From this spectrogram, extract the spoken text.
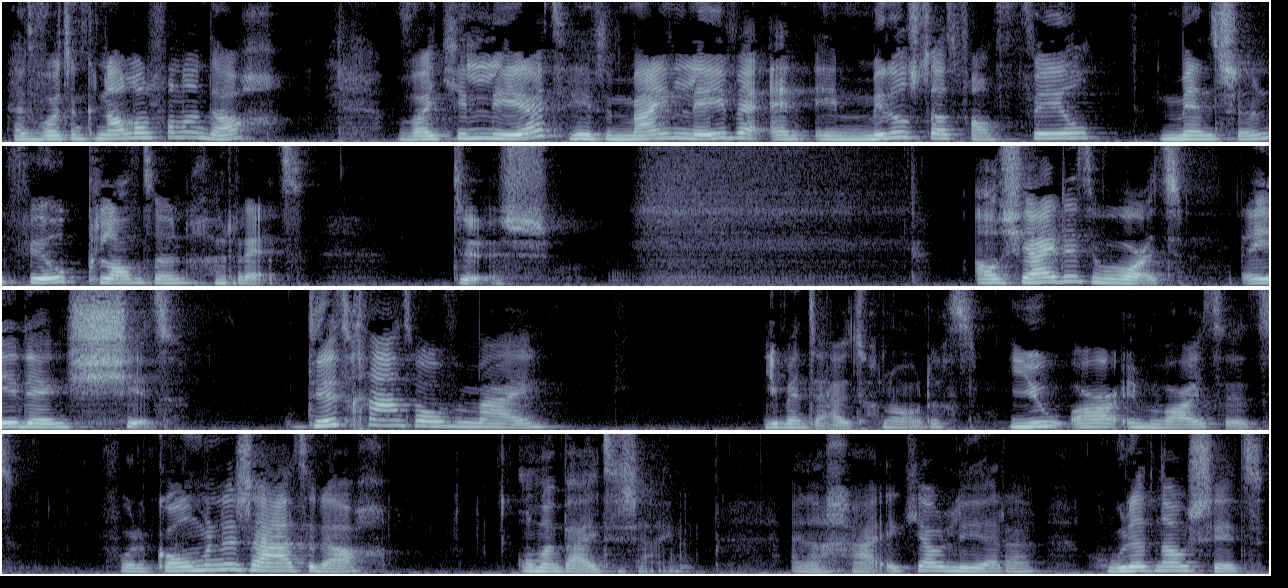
Het wordt een knaller van een dag. Wat je leert heeft mijn leven en inmiddels dat van veel mensen, veel klanten gered. Dus, als jij dit hoort en je denkt: shit, dit gaat over mij. Je bent uitgenodigd. You are invited voor de komende zaterdag om erbij te zijn. En dan ga ik jou leren hoe dat nou zit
